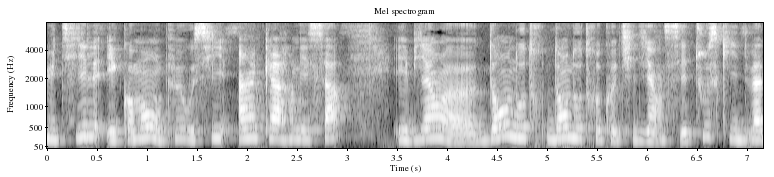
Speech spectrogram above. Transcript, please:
utile et comment on peut aussi incarner ça eh bien, euh, dans, notre, dans notre quotidien. C'est tout ce qui va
